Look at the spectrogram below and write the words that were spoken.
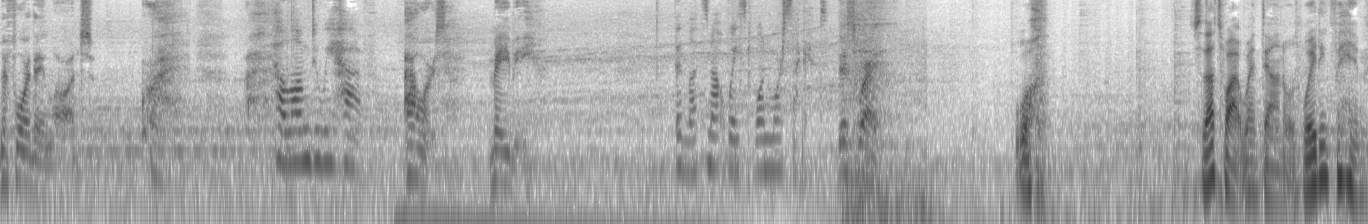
before they launch. how long do we have? Hours, maybe. Then let's not waste one more second. This way. Whoa. So that's why it went down. It was waiting for him.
